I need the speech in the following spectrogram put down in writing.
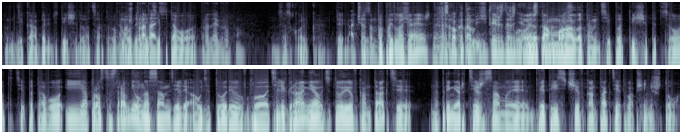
там, декабрь 2020 можешь года или продать. типа того. Продай группу. За сколько? Ты, А чё ты- там ты предлагаешь, да? А А Что сколько там? Ты же даже не Ой, ну знаешь, там мало, там типа 1500, типа того. И я просто сравнил на самом деле аудиторию в Телеграме, аудиторию ВКонтакте. Например, те же самые 2000 ВКонтакте — это вообще ничто.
